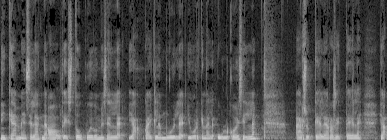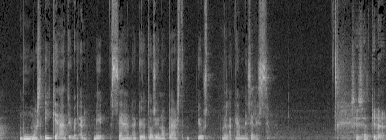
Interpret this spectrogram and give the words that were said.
niin kämmenselät ne altistuu kuivumiselle ja kaikille muille juurikin näille ulkoisille ärsykkeille ja rasitteille. Ja muun muassa ikääntyminen, niin sehän näkyy tosi nopeasti just meillä kämmenselissä. Siis hetkinen,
